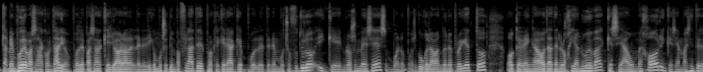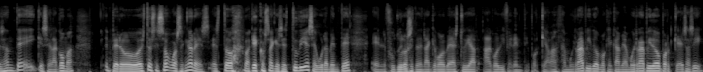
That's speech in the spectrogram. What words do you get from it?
También puede pasar al contrario, puede pasar que yo ahora le dedique mucho tiempo a Flutter porque crea que puede tener mucho futuro y que en unos meses, bueno, pues Google abandone el proyecto o que venga otra tecnología nueva que sea aún mejor y que sea más interesante y que se la coma. Pero esto es el software, señores. Esto, cualquier cosa que se estudie, seguramente en el futuro se tendrá que volver a estudiar algo diferente porque avanza muy rápido, porque cambia muy rápido, porque es así.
